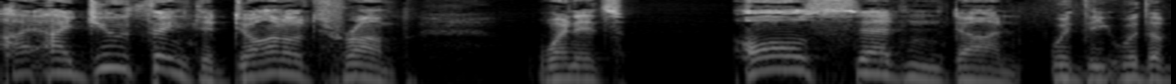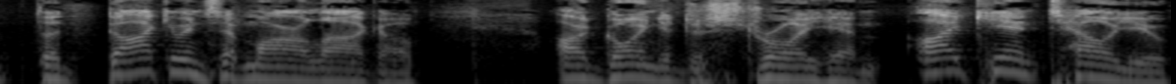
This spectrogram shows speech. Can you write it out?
I, I do think that Donald Trump, when it's all said and done, with the with the, the documents at Mar-a-Lago, are going to destroy him. I can't tell you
